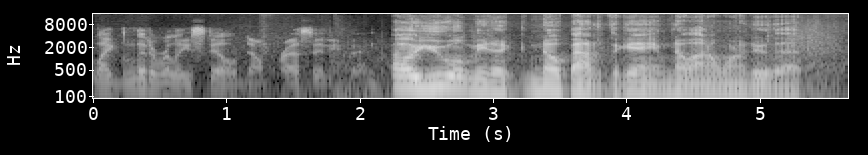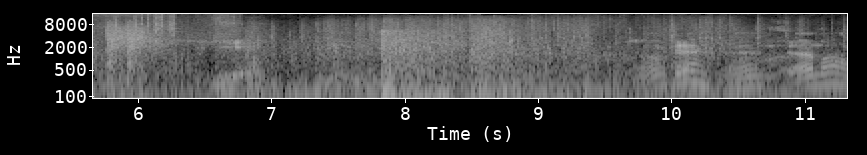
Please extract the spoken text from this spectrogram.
Like literally still. Don't press anything. Oh, you want me to nope out of the game? No, I don't want to do that. Okay, yeah, come on.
